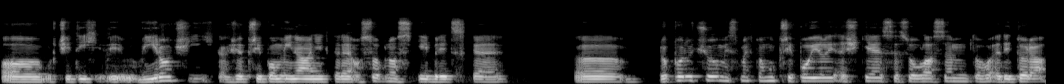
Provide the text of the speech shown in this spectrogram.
o určitých výročích, takže připomíná některé osobnosti britské. E, doporučuji, my jsme k tomu připojili ještě se souhlasem toho editora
